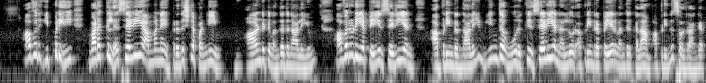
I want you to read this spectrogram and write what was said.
அவர் இப்படி வடக்குல செழிய அம்மனை பிரதிஷ்ட பண்ணி ஆண்டுட்டு வந்ததுனாலையும் அவருடைய பெயர் செழியன் அப்படின்றதுனாலையும் இந்த ஊருக்கு செழிய நல்லூர் அப்படின்ற பெயர் வந்திருக்கலாம் அப்படின்னு சொல்றாங்க.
